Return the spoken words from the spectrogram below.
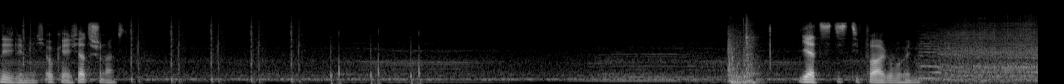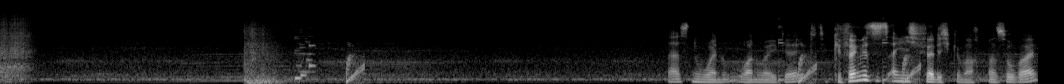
Nee, die leben nicht. Okay, ich hatte schon Angst. Jetzt ist die Frage, wohin. Da ist ein One- One-Way-Gate. Gefängnis ist eigentlich fertig gemacht, mal so weit.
